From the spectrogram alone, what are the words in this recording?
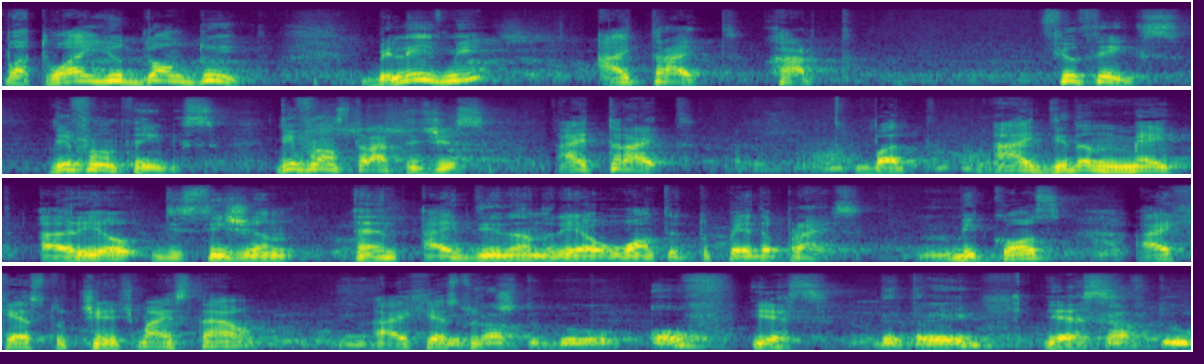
but why you don't do it? Believe me, I tried hard. Few things, different things, different strategies. I tried. But I didn't make a real decision and I didn't really wanted to pay the price mm-hmm. because I has to change my style. I has you to have to go off yes the train. Yes. You have to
